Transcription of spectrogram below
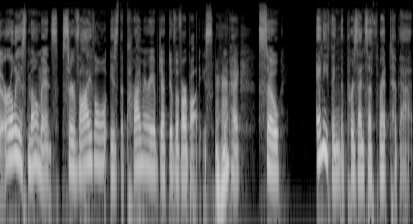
earliest moments, survival is the primary objective of our bodies, Mhm. okay? So, anything that presents a threat to that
